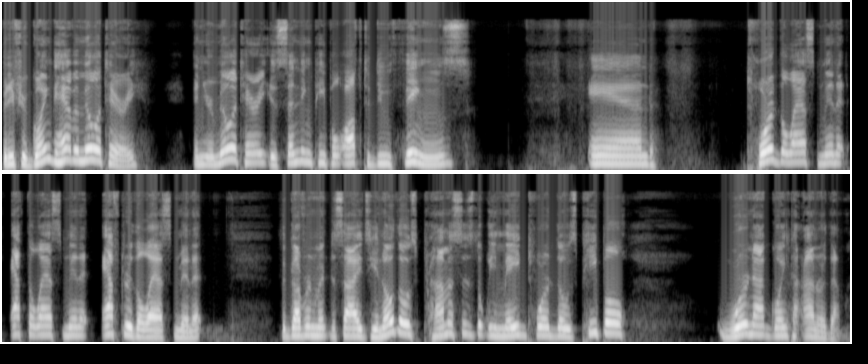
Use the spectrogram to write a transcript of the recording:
But if you're going to have a military and your military is sending people off to do things and toward the last minute, at the last minute, after the last minute, the government decides, you know, those promises that we made toward those people, we're not going to honor them.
